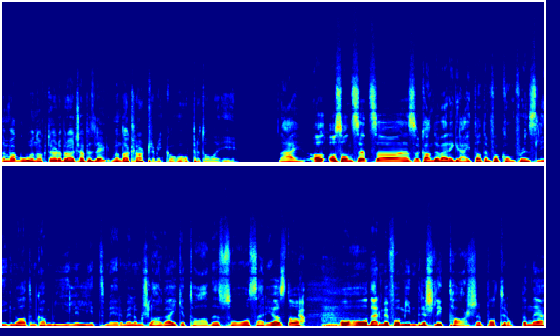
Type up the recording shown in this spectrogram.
De var gode nok til å gjøre det bra i Champions League, men da klarte de ikke å opprettholde i Nei, og, og sånn sett så, så kan det jo være greit at de får Conference League nå, at de kan hvile litt mer mellom slaga, ikke ta det så seriøst, og, Ja. og, og dermed få mindre slitasje på troppen. Jeg,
